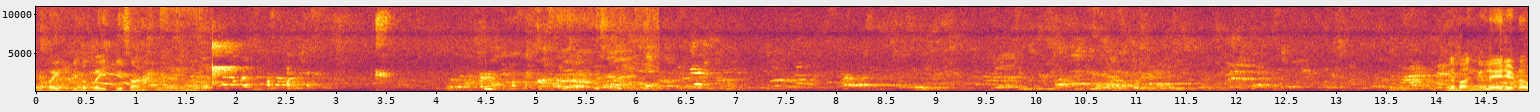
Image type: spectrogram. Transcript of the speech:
വെറൈറ്റി വെറൈറ്റി സാധനം. നല്ല ഭംഗിയുള്ള ഏരിയ കേട്ടോ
